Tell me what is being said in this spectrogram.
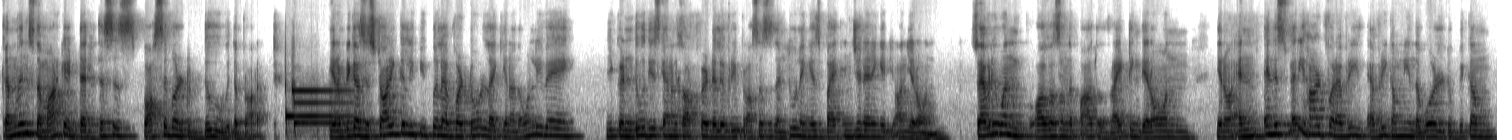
convince the market that this is possible to do with the product. You know because historically people have were told like you know the only way you can do these kind of software delivery processes and tooling is by engineering it on your own. So everyone was on the path of writing their own you know and and it's very hard for every every company in the world to become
